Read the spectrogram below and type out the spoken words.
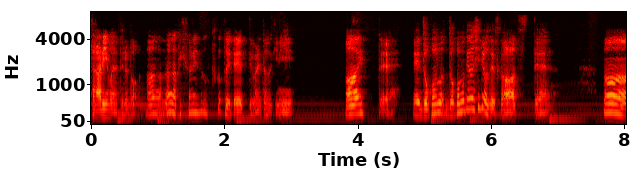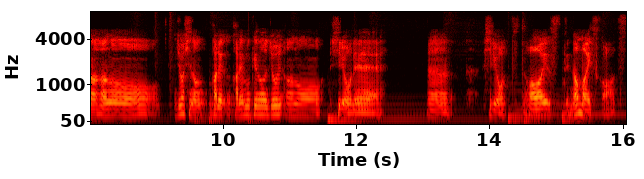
サラリーマンやってると。あ、なんか適当に作っといてって言われたときに、はーいって、え、どこ、どこ向けの資料ですか？つって、うん、あの、上司の彼、彼向けの上あの資料で、うん、資料つって、あーいっつって、何枚ですか？つっ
